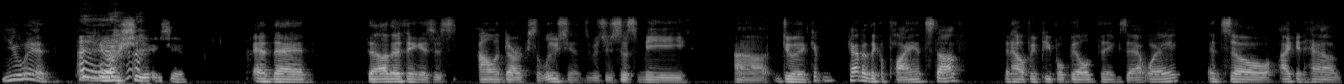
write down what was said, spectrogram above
you win. Negotiation. and then the other thing is just Colin Darke Solutions, which is just me uh, doing kind of the compliance stuff and helping people build things that way. And so I can have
